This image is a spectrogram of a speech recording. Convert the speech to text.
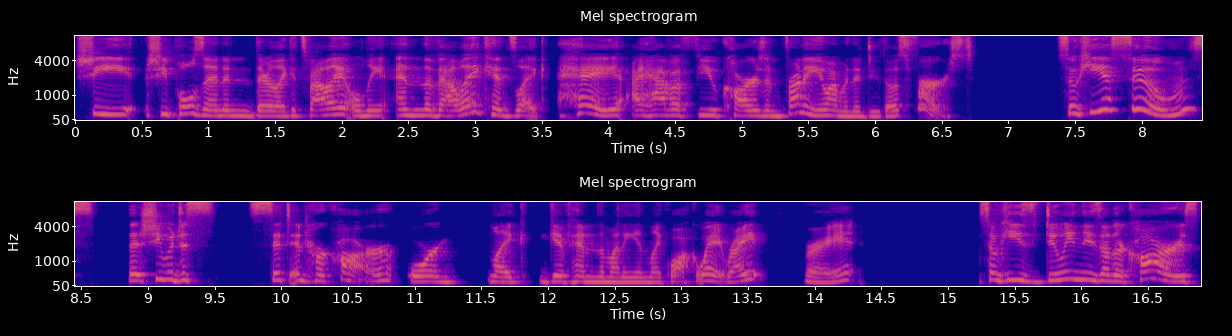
she she pulls in and they're like it's valet only and the valet kid's like hey i have a few cars in front of you i'm going to do those first so he assumes that she would just sit in her car or like give him the money and like walk away right Right. so he's doing these other cars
